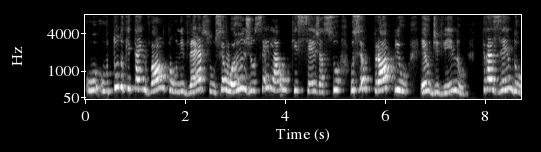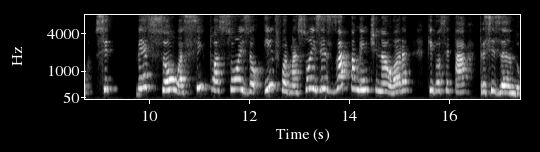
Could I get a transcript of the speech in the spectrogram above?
o, o tudo que está em volta, o universo, o seu anjo, sei lá o que seja, su, o seu próprio eu divino, trazendo se pessoas, situações ou informações exatamente na hora que você está precisando.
